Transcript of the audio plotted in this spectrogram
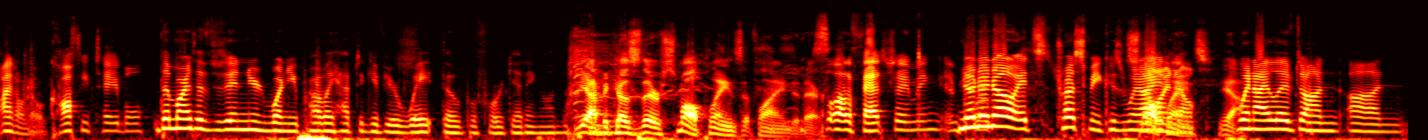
I don't know, a coffee table. the Martha's Vineyard one. You probably have to give your weight though before getting on the. Yeah, because there are small planes that fly into there. It's a lot of fat shaming. No, no, no. It's trust me because when Small I planes, yeah. when I lived on on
